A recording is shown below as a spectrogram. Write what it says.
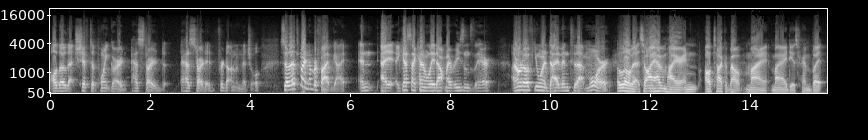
Although that shift to point guard has started has started for Donovan Mitchell. So that's my number five guy. And I, I guess I kind of laid out my reasons there. I don't know if you want to dive into that more. A little bit. So I have him higher, and I'll talk about my my ideas for him. But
